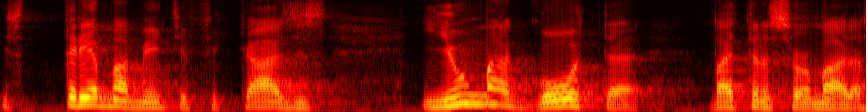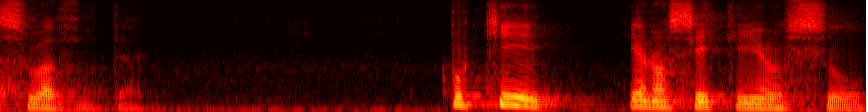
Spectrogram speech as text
extremamente eficazes e uma gota vai transformar a sua vida. Porque eu não sei quem eu sou.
